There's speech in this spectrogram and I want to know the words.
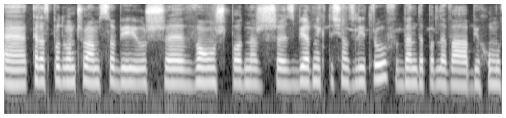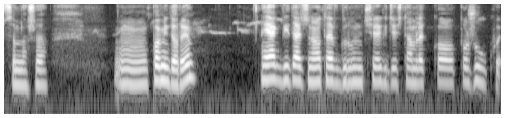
E, Teraz podłączyłam sobie już e, wąż pod nasz zbiornik 1000 litrów. Będę podlewała biohumusem nasze mm, pomidory. Jak widać, no te w gruncie gdzieś tam lekko pożółkły.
